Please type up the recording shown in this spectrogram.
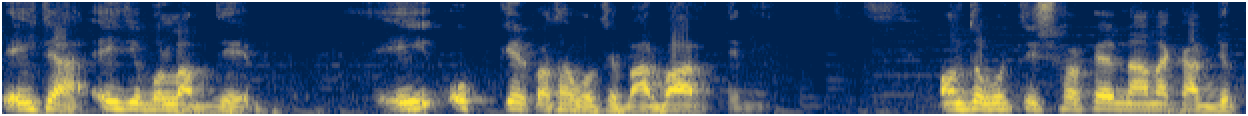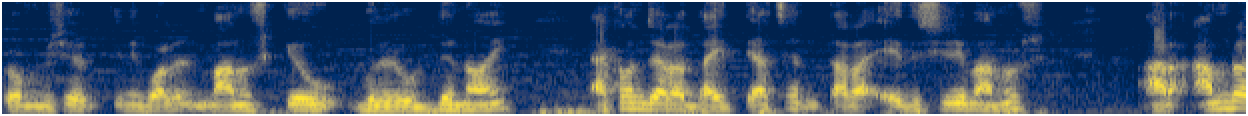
এইটা, এই যে বললাম যে এই ঐক্যের কথা বলছে বারবার তিনি। অন্তর্বর্তী সরকারের নানা কার্যক্রম বিষয়ে তিনি বলেন, মানুষ কেউ ভুলের ঊর্ধ্বে নয়। এখন যারা দায়িত্বে আছেন, তারা এদেশেরই মানুষ। আর আমরা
